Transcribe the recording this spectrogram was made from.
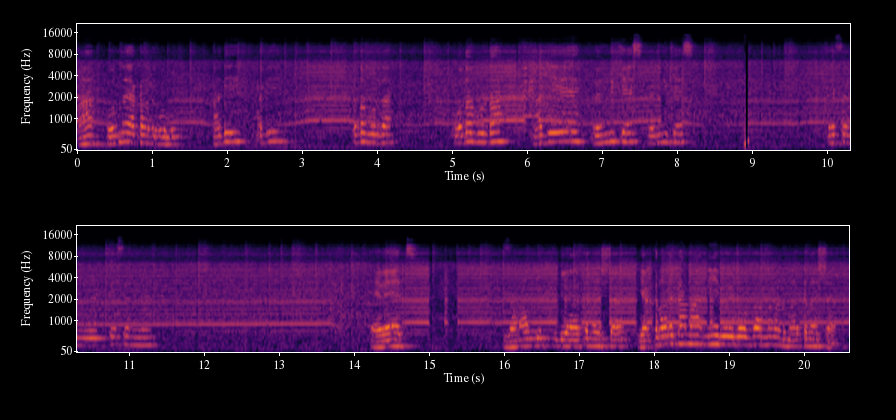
Ha, onu da yakaladık oğlum. Hadi, hadi. O da burada. O da burada. Hadi, önünü kes, önünü kes. Kes önünü, kes önünü. Evet. Zaman bitti diyor arkadaşlar. Yakaladık ama niye böyle oldu anlamadım arkadaşlar.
